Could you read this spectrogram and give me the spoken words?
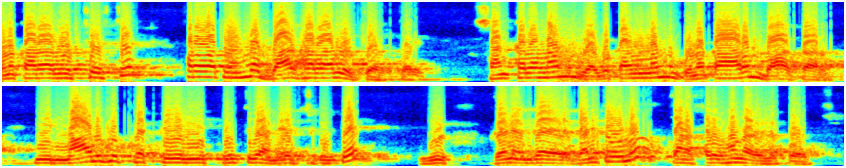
గుణకారాలు వచ్చేస్తే తర్వాత వెంటనే బాకారాలు వచ్చేస్తాయి. సంకలనం వ్యవకలనం గుణకారం బాకారం ఈ నాలుగు ప్రక్రియలను పూర్తిగా నేర్చుకుంటే గణ గ- గణితంలో చాలా సులభంగా వెళ్ళిపోవచ్చు.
